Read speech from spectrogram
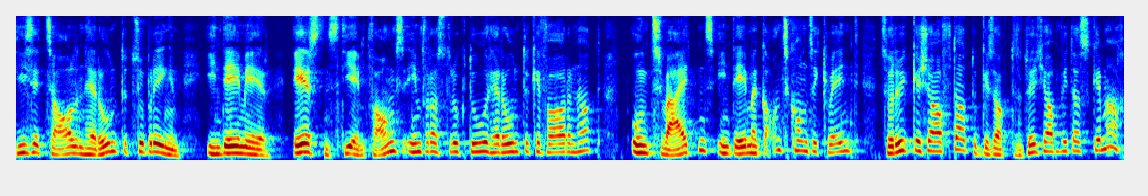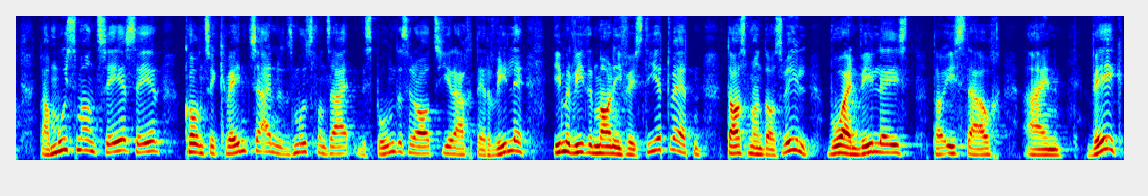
diese Zahlen herunterzubringen, indem er erstens die Empfangsinfrastruktur heruntergefahren hat und zweitens, indem er ganz konsequent zurückgeschafft hat und gesagt hat, natürlich haben wir das gemacht. Da muss man sehr, sehr konsequent sein und das muss von Seiten des Bundesrats hier auch der Wille immer wieder manifestiert werden, dass man das will. Wo ein Wille ist, da ist auch ein Weg.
